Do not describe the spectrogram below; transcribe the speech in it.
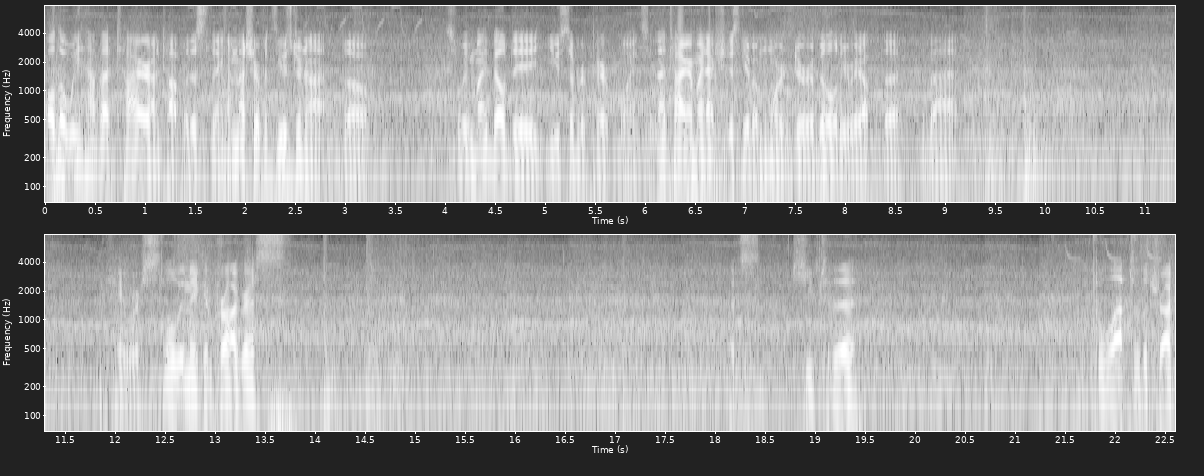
Although we have that tire on top of this thing. I'm not sure if it's used or not, though. So we might be able to use some repair points. And that tire might actually just give it more durability right off the, the bat. Okay, we're slowly making progress. Let's keep to the, the left of the truck.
